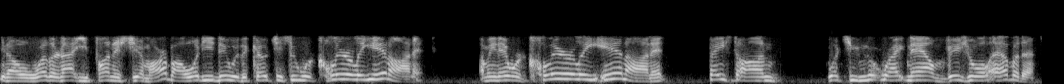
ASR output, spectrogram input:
you know, whether or not you punish Jim Harbaugh. What do you do with the coaches who were clearly in on it? I mean, they were clearly in on it based on what you right now, visual evidence.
